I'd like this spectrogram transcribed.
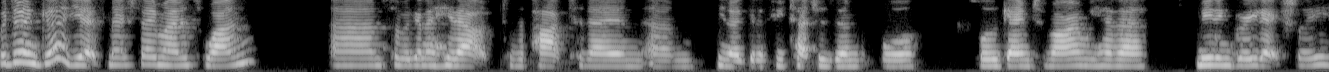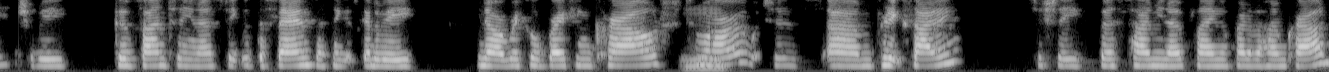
we're doing good. Yeah, it's match day minus one. Um, so we're going to head out to the park today and um, you know get a few touches in before before the game tomorrow. And we have a meet and greet actually, which will be good fun to you know speak with the fans. I think it's going to be you know a record breaking crowd tomorrow, mm. which is um, pretty exciting, especially first time you know playing in front of a home crowd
